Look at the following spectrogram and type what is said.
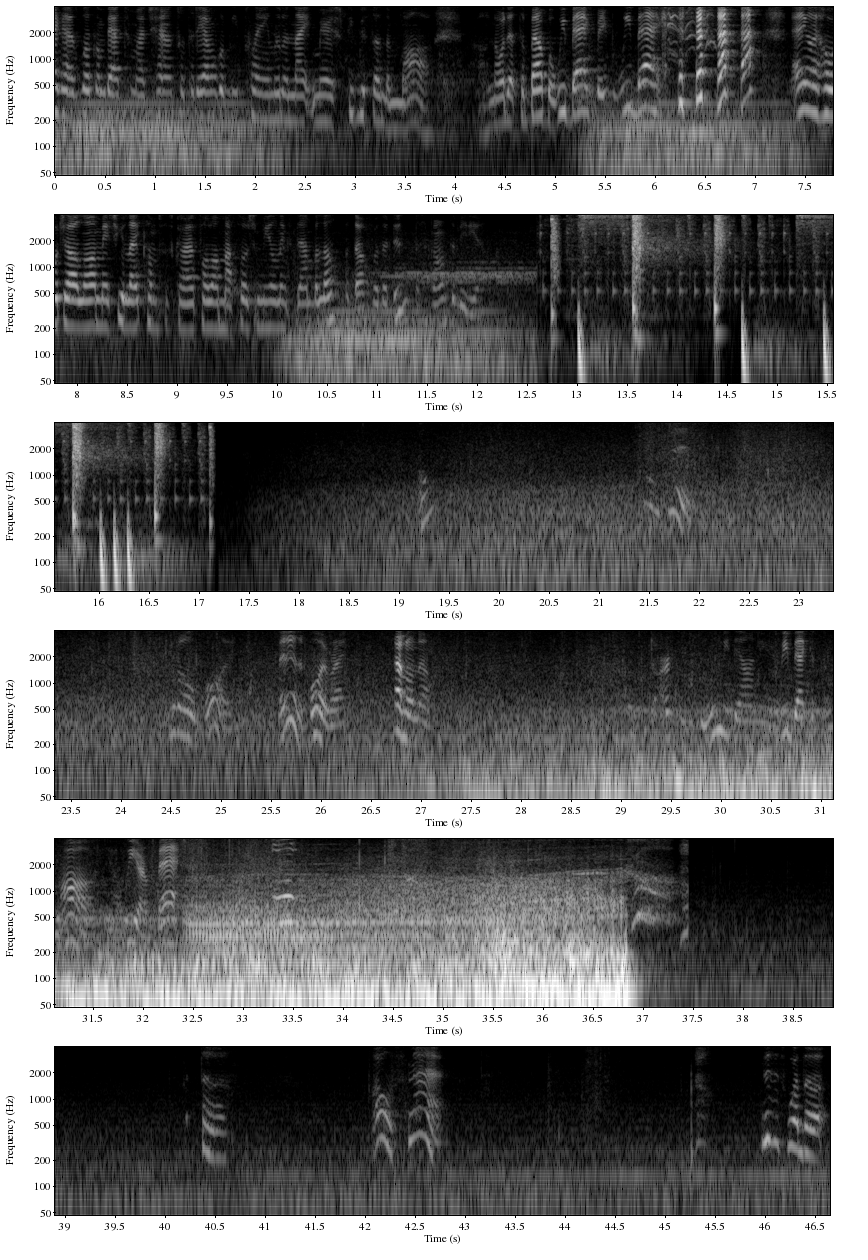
Hi guys, welcome back to my channel. So today I'm gonna be playing Little Nightmares Secrets of the Maw. I don't know what that's about, but we back, baby. We back. I ain't gonna hold y'all long. Make sure you like, comment, subscribe, follow my social media links down below. Without further ado, let's go on with the video.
